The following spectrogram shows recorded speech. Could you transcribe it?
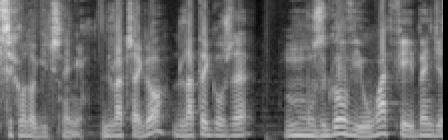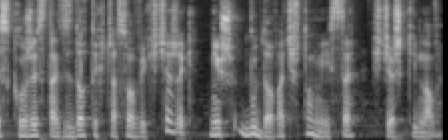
psychologicznymi. Dlaczego? Dlatego, że mózgowi łatwiej będzie skorzystać z dotychczasowych ścieżek, niż budować w to miejsce ścieżki nowe.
